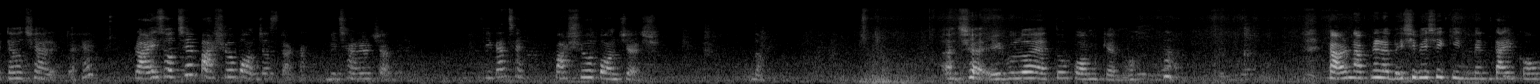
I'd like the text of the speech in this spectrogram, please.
এটা হচ্ছে আরেকটা হ্যাঁ? প্রাইস হচ্ছে পাঁচশো পঞ্চাশ টাকা বিছানার চাদর। ঠিক আছে? পাঁচশো পঞ্চাশ। আচ্ছা এগুলো এত কম কেন? কারণ আপনারা বেশি বেশি কিনবেন তাই কম।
